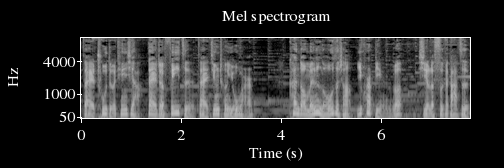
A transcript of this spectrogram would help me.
在初得天下，带着妃子在京城游玩，看到门楼子上一块匾额，写了四个大字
